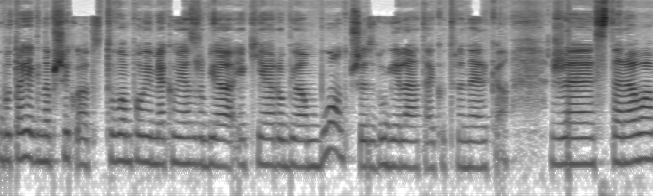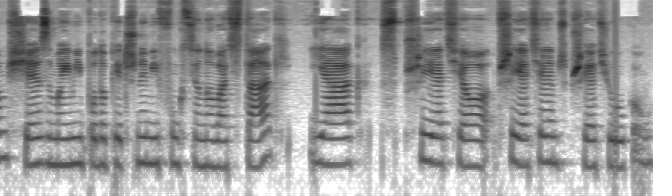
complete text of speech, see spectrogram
Bo tak jak na przykład, tu Wam powiem, jaką ja zrobiła, jaki ja robiłam błąd przez długie lata jako trenerka, że starałam się z moimi podopiecznymi funkcjonować tak, jak z przyjacio- przyjacielem czy przyjaciółką.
